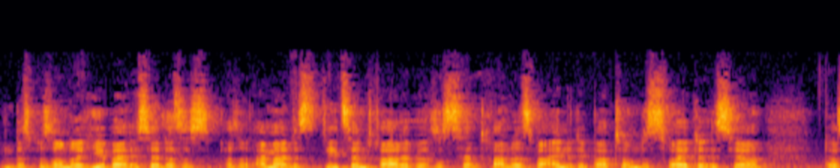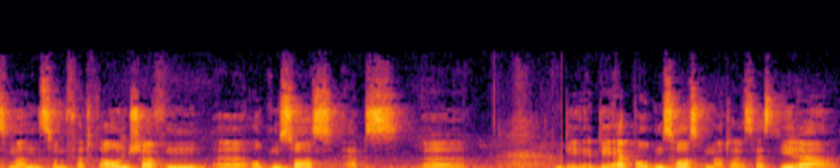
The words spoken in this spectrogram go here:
Und das Besondere hierbei ist ja, dass es, also einmal das Dezentrale versus Zentrale, das war eine Debatte. Und das zweite ist ja, dass man zum Vertrauen schaffen äh, Open Source Apps, äh, die, die App Open Source gemacht hat. Das heißt, jeder,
